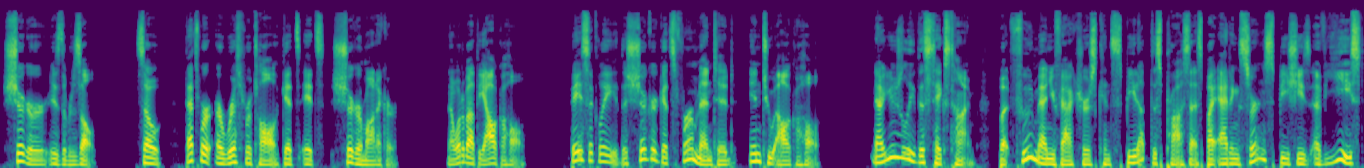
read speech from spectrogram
sugar is the result. So that's where erythritol gets its sugar moniker. Now, what about the alcohol? Basically, the sugar gets fermented into alcohol. Now, usually this takes time, but food manufacturers can speed up this process by adding certain species of yeast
